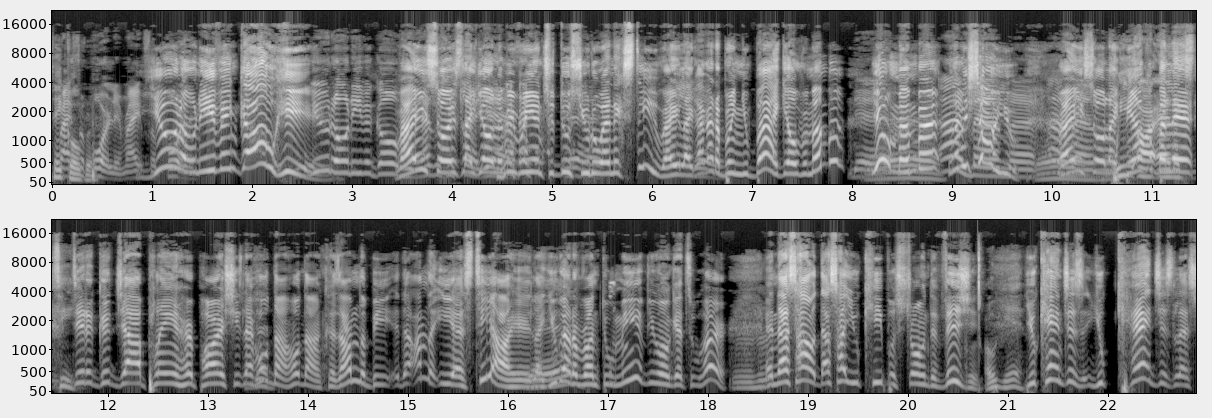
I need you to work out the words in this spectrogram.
right, for. Portland, right? For you Portland. don't even go here. You don't even go Right. That's so it's like, said, yo, yeah. let me reintroduce you to NXT, right? Like, I gotta bring you back, yo. Remember? Yeah. You remember? Yeah. Let me show you. Yeah. I Right, so like We Bianca Belair NXT. did a good job playing her part. She's like, hold on, hold on, because I'm the B, I'm the EST out here. Like, you gotta run through me if you gonna get to her, Mhm. and that's how that's how you keep a strong division. Oh yeah. You can't just you can't just let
